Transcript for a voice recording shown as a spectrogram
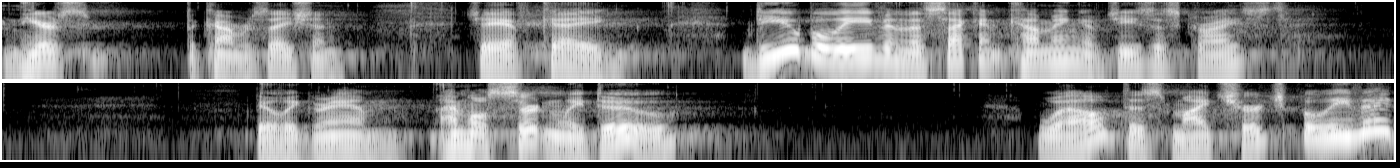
And here's the conversation JFK, do you believe in the second coming of Jesus Christ? Billy Graham, I most certainly do. Well, does my church believe it?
